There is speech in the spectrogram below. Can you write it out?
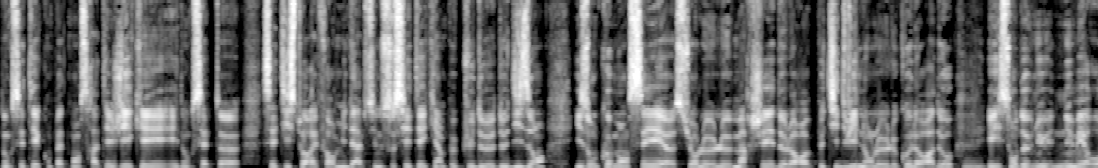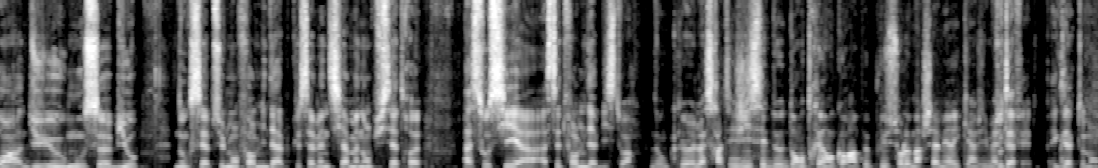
Donc c'était complètement stratégique. Et, donc cette, euh, cette histoire est formidable. C'est une société qui a un peu plus de, de 10 ans. Ils ont commencé euh, sur le, marché de leur petite ville dans le, Colorado. Mhm. Et ils sont devenus numéro un du mousse bio. Donc c'est absolument formidable que Savencia maintenant puisse être associés à, cette formidable histoire. Donc la stratégie, c'est d'entrer encore un peu plus sur le marché américain, j'imagine. Tout à fait, exactement.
